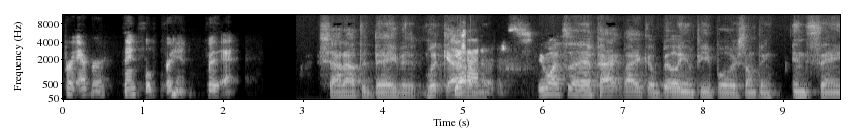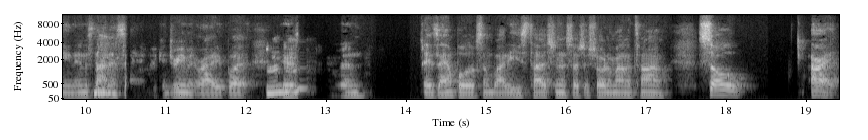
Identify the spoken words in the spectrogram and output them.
forever thankful for him for that shout out to david look at yes. him he wants to impact like a billion people or something insane and it's not insane can dream it right but mm-hmm. here's an example of somebody he's touched in such a short amount of time so all right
